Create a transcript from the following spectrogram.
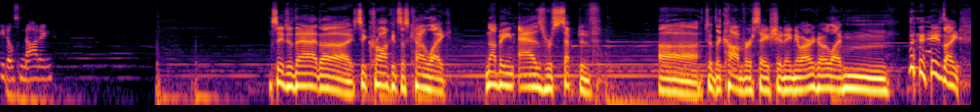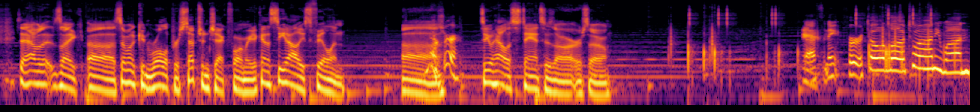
Beetle's nodding. See to that, uh see Crockett's just kind of like not being as receptive uh to the conversation anymore. Go like, hmm. he's like, having it's like, uh, someone can roll a perception check for me to kind of see how he's feeling. Uh, yeah, sure. see how his stances are or so. That's an eight for a total of 21.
